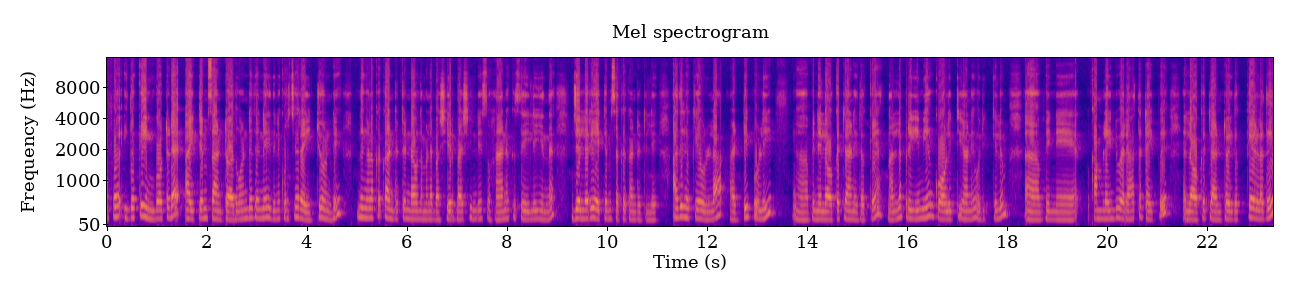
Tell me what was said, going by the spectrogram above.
അപ്പോൾ ഇതൊക്കെ ഇമ്പോർട്ടഡ് ഐറ്റംസ് ആണ് കേട്ടോ അതുകൊണ്ട് തന്നെ ഇതിന് കുറച്ച് റേറ്റും ഉണ്ട്. നിങ്ങളൊക്കെ കണ്ടിട്ടുണ്ടാവും നമ്മളെ ബഷീർ ബാഷിന്റെ സുഹാനൊക്കെ സെയിൽ ചെയ്യുന്ന ജ്വല്ലറി ഐറ്റംസ് ഒക്കെ കണ്ടിട്ടില്ലേ? അതിലൊക്കെ ഉള്ള അടിപൊളി പിന്നെ ലോക്കറ്റാണ് ഇതൊക്കെ. നല്ല പ്രീമിയം ക്വാളിറ്റിയാണ് ഒരിക്കലും പിന്നെ കംപ്ലൈന്റ് വരാത്ത ടൈപ്പ് ലോക്കറ്റാണ് കേട്ടോ ഇതൊക്കെ ഉള്ളത്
